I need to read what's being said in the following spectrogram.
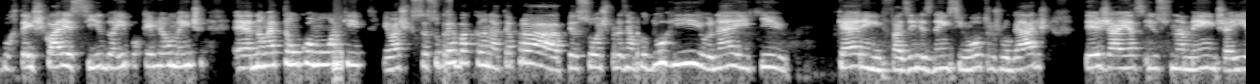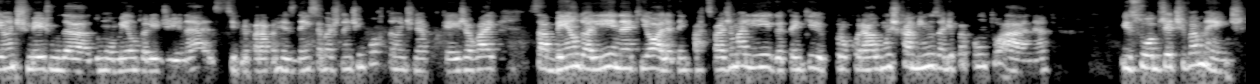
por ter esclarecido aí, porque realmente é, não é tão comum aqui. Eu acho que isso é super bacana, até para pessoas, por exemplo, do Rio, né? E que querem fazer residência em outros lugares, ter já isso na mente aí antes mesmo da, do momento ali de né, se preparar para residência é bastante importante, né? Porque aí já vai sabendo ali, né, que olha, tem que participar de uma liga, tem que procurar alguns caminhos ali para pontuar, né? Isso objetivamente.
